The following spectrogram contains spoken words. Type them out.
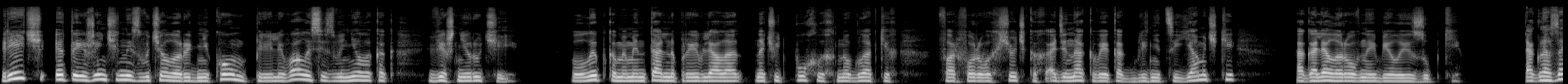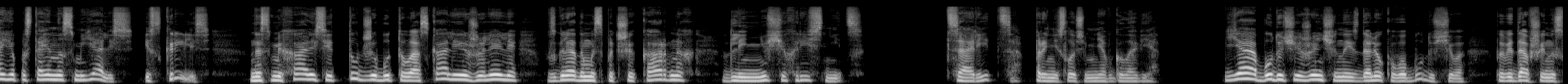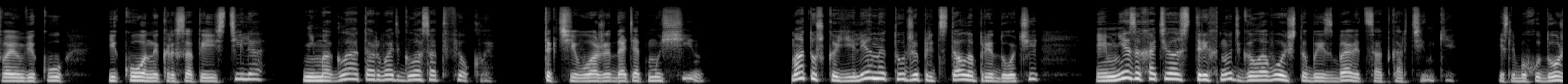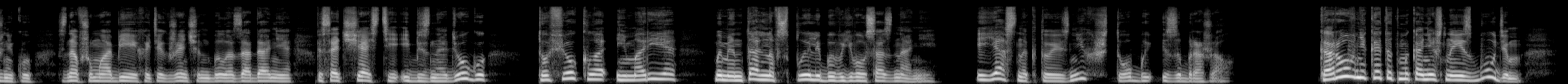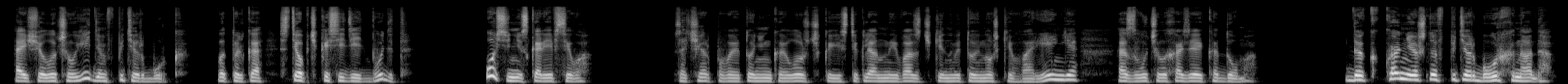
Речь этой женщины звучала родником, переливалась и звенела, как вешний ручей. Улыбка моментально проявляла на чуть пухлых, но гладких фарфоровых щечках одинаковые, как близнецы ямочки, оголяла ровные белые зубки. А глаза ее постоянно смеялись, искрились, насмехались и тут же будто ласкали и жалели взглядом из-под шикарных, длиннющих ресниц. «Царица» пронеслось у меня в голове. Я, будучи женщиной из далекого будущего, повидавшей на своем веку иконы красоты и стиля, не могла оторвать глаз от Фёклы. Так чего ожидать от мужчин? Матушка Елены тут же предстала при дочи, и мне захотелось тряхнуть головой, чтобы избавиться от картинки. Если бы художнику, знавшему обеих этих женщин, было задание писать счастье и безнадёгу, то Фёкла и Мария — моментально всплыли бы в его сознании, и ясно, кто из них что бы изображал. Коровник этот мы, конечно, избудем, а еще лучше уедем в Петербург. Вот только Стёпчика сидеть будет. Осенью, скорее всего. Зачерпывая тоненькой ложечкой из стеклянной вазочки на витой ножке варенье, озвучила хозяйка дома. «Да, конечно, в Петербург надо.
